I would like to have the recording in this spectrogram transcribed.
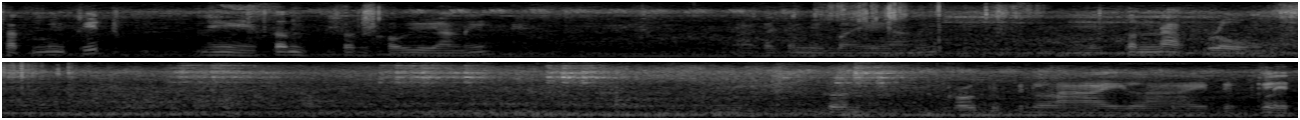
สัตว์มีพิษนี่ต้นต้นเขาอยู่อย่างนี้ก็จะมีใบอย่างนี้นี่ต้นนาคโปร่งนี่ต้นเขาจะเป็นลายลายเป็นเกล็ด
